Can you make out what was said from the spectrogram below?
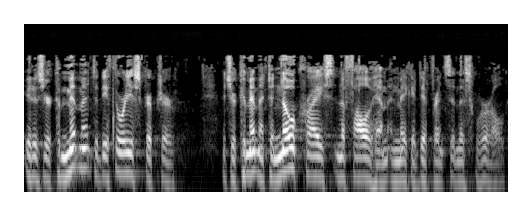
it is your commitment to the authority of Scripture. It's your commitment to know Christ and to follow Him and make a difference in this world.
